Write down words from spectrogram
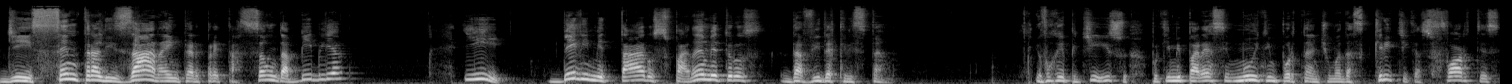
de centralizar a interpretação da Bíblia e delimitar os parâmetros da vida cristã. Eu vou repetir isso porque me parece muito importante. Uma das críticas fortes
